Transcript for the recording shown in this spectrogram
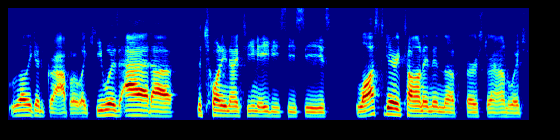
really good grappler. Like he was at uh, the 2019 ADCCs, lost Gary Tonon in the first round, which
